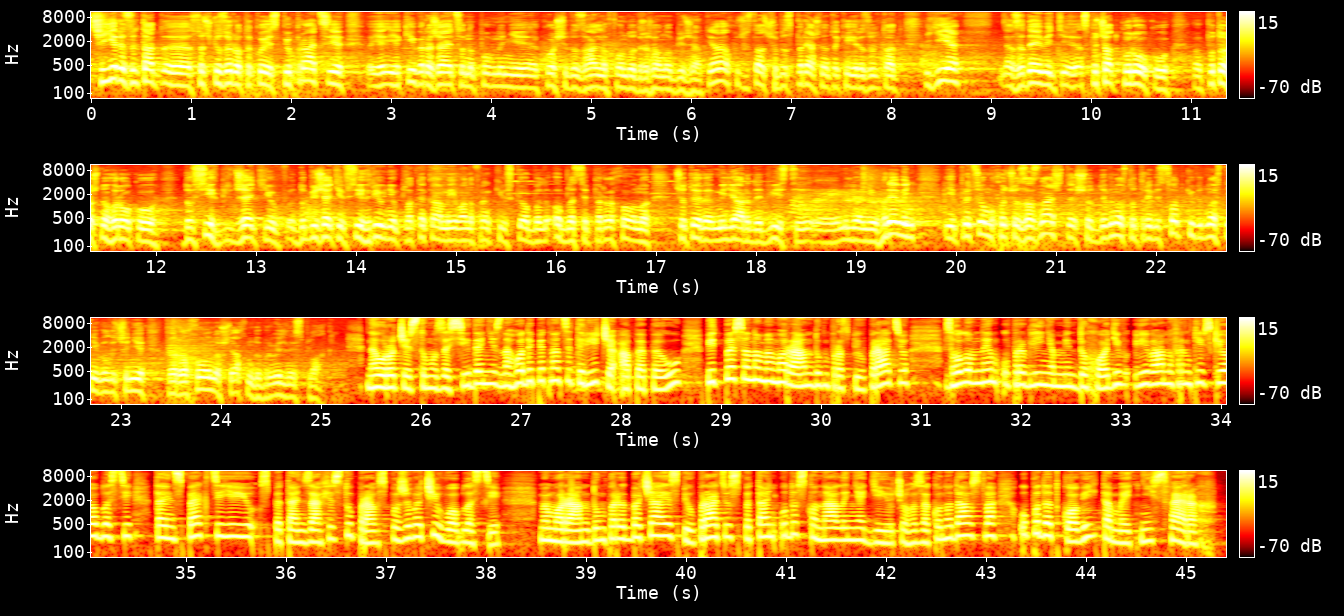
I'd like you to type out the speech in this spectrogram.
Чи є результат е, з точки зору такої співпраці, е, який виражається на наповненні коштів до загального фонду державного бюджету? Я хочу сказати, що безперечно такий результат є. За 9 з початку року, е, поточного року, до всіх бюджетів, до бюджетів всіх рівнів платниками Івано-Франківської обл- області перераховано 4 мільярди 200 мільйонів гривень. І при цьому хочу зазначити, що 93% відносній величині перераховано шляхом добровільної сплати. На урочистому засіданні з нагоди 15-річчя АППУ підписано меморандум про співпрацю з головним управлінням міндоходів в Івано-Франківській області та інспекцією з питань захисту прав споживачів в області. Меморандум передбачає співпрацю з питань удосконалення діючого законодавства у податковій та митній сферах.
